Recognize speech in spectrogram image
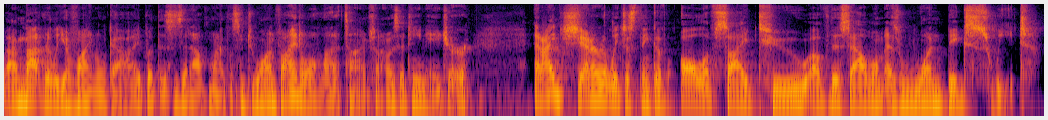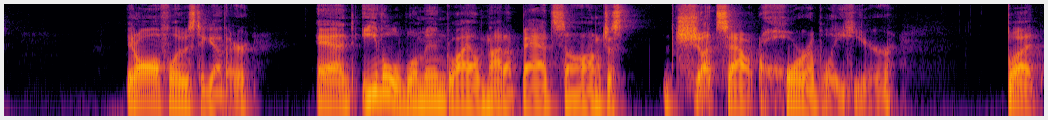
I'm not really a vinyl guy, but this is an album I listened to on vinyl a lot of times when I was a teenager. And I generally just think of all of side two of this album as one big suite. It all flows together. And Evil Woman, while not a bad song, just juts out horribly here. But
